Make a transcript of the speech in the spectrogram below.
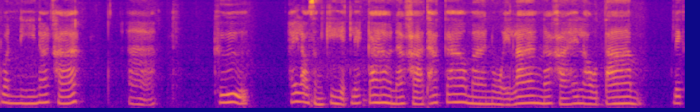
ดวันนี้นะคะอ่า คือให้เราสังเกตเลข 9 นะคะ ถ้า 9 มาหน่วยล่างนะคะ ให้เราตามเลข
